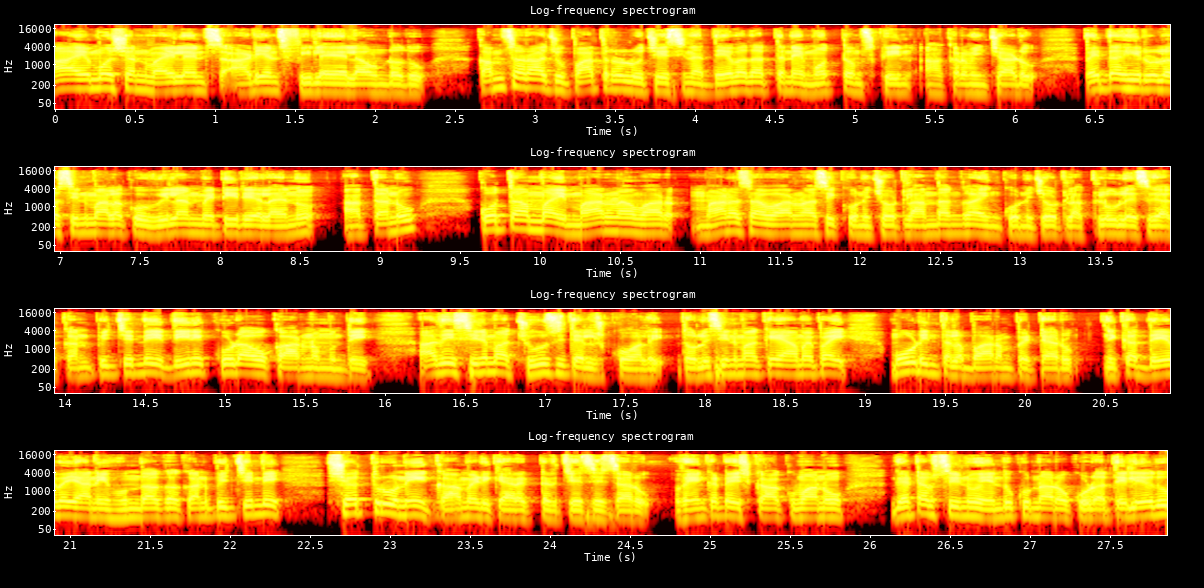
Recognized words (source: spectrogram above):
ఆ ఎమోషన్ వైలెన్స్ ఆడియన్స్ ఫీల్ అయ్యేలా ఉండదు. కంసరాజు పాత్రలో చేసిన దేవదత్తనే మొత్తం స్క్రీన్ ఆక్రమించాడు. పెద్ద హీరోల సినిమాలకు విలన్ మెటీరియల్ అను అతను కొత్త అమ్మాయి మారణ వార్ మానస వారణాసి కొన్ని చోట్ల అందంగా ఇంకొన్ని చోట్ల క్లూలెస్గా కనిపించింది. దీనికి కూడా ఓ కారణం ఉంది. అది సినిమా చూసి తెలుసుకోవాలి. తొలి సినిమాకే ఆమెపై మూడింతల భారం పెట్టారు. ఇక దేవయాని హుందాగా కనిపించింది. శత్రుని కామెడీ క్యారెక్టర్ చేసేశారు. వెంకటేష్ కాకుమాను గెటప్ సీను ఎందుకున్నారో కూడా తెలియదు.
